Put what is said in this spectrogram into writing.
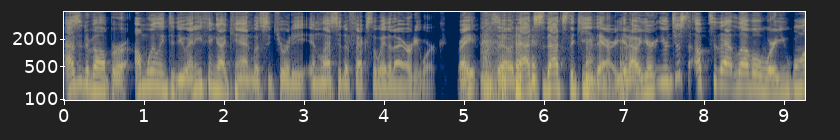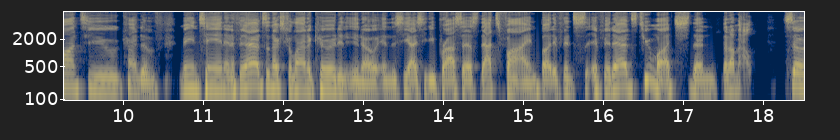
as a developer, I'm willing to do anything I can with security unless it affects the way that I already work. Right. So that's that's the key there. You know, you're you're just up to that level where you want to kind of maintain. And if it adds an extra line of code, in, you know, in the CI/CD process, that's fine. But if it's if it adds too much, then then I'm out so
